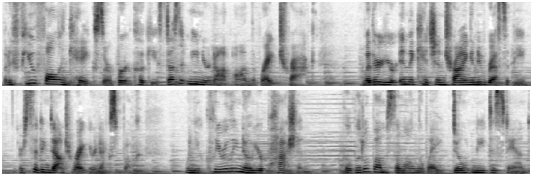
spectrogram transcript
But a few fallen cakes or burnt cookies doesn't mean you're not on the right track. Whether you're in the kitchen trying a new recipe or sitting down to write your next book, when you clearly know your passion, the little bumps along the way don't need to stand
